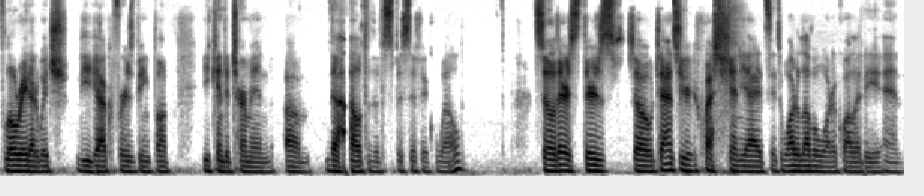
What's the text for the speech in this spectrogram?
flow rate at which the aquifer is being pumped. You can determine um, the health of the specific well. So there's there's so to answer your question, yeah, it's it's water level, water quality, and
